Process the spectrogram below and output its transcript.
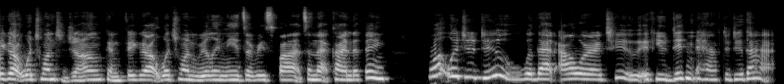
figure out which one's junk and figure out which one really needs a response and that kind of thing. What would you do with that hour or two if you didn't have to do that?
